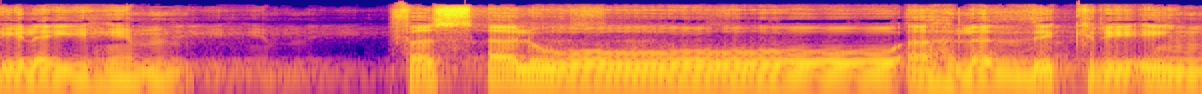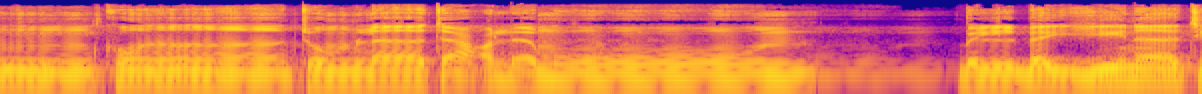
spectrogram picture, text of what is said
إليهم. فاسألوا أهل الذكر إن كنتم لا تعلمون. بالبينات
